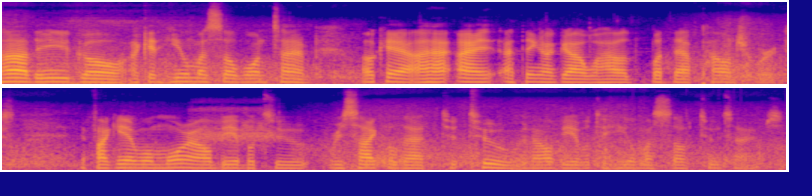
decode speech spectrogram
Haha, there you go. I can heal myself one time. Okay, I, I, I think I got how, what that pouch works. If I get one more, I'll be able to recycle that to two, and I'll be able to heal myself two times.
